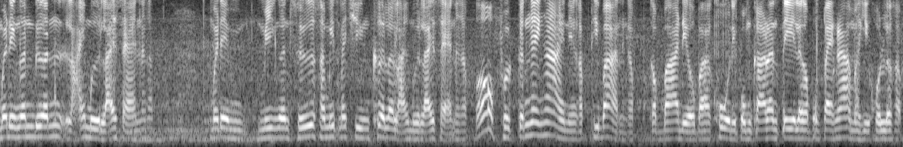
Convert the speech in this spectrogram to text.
ไม่ได้เงินเดือนหลายหมื่นหลายแสนนะครับ ไม่ได้มีเงินซื้อสมิธแมชชีนเครื่องละหลายหมื่นหลายแสนนะครับก็ฝึกกันง่ายๆเนี่ยครับที่บ้านครับกับบาร์เดียวบาร์คู่นี่ผมการันตีเลยครับผมแปลงร่างมากี่คนแล้วครับ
